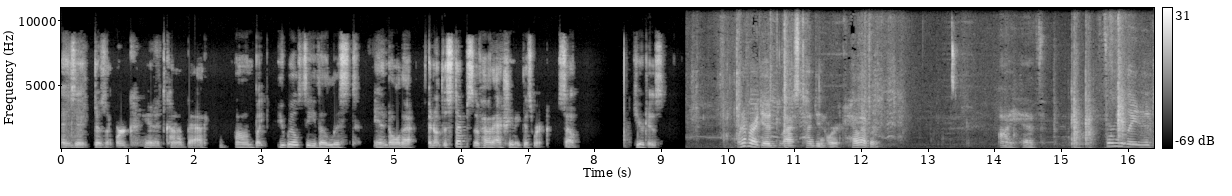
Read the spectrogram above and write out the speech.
as it doesn't work and it's kind of bad. Um, but you will see the list and all that, and all the steps of how to actually make this work. So here it is. Whatever I did last time didn't work. However, I have formulated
